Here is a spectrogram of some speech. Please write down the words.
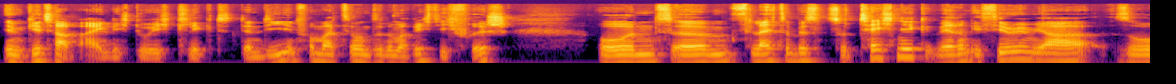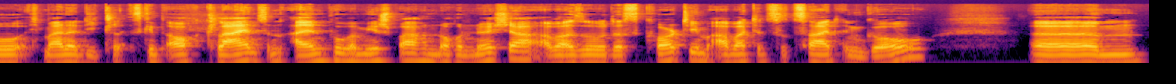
im GitHub eigentlich durchklickt. Denn die Informationen sind immer richtig frisch. Und ähm, vielleicht so ein bisschen zur Technik, während Ethereum ja so, ich meine, die, es gibt auch Clients in allen Programmiersprachen noch und nöcher, aber so das Core-Team arbeitet zurzeit in Go ähm,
